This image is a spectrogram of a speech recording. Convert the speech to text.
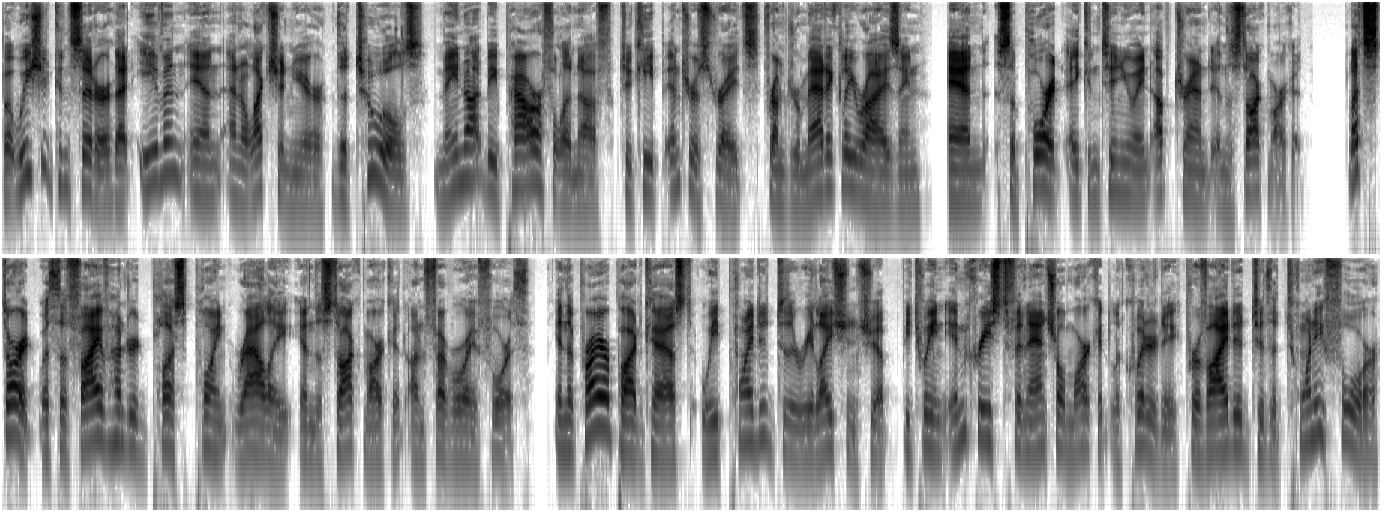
but we should consider that even in an election year, the tools may not be powerful enough to keep interest rates from dramatically rising and support a continuing uptrend in the stock market. Let's start with the 500 plus point rally in the stock market on February 4th. In the prior podcast, we pointed to the relationship between increased financial market liquidity provided to the 24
